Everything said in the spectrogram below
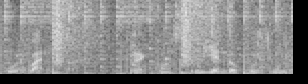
Urbana. Reconstruyendo cultura.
